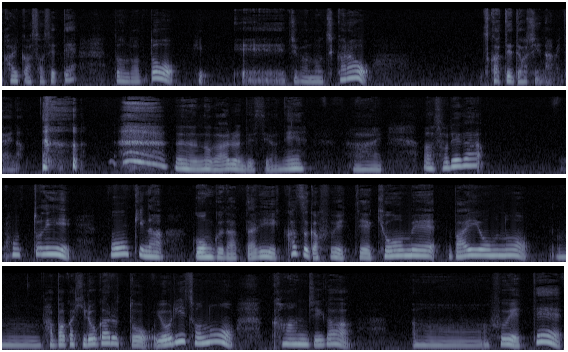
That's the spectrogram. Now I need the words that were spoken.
開花させてどんどんと、えー、自分の力を使っていってほしいなみたいな。うん、のがあるんですよね。はい。まあ、それが本当に大きなゴングだったり数が増えて共鳴倍音のうん幅が広がるとよりその感じが増えて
